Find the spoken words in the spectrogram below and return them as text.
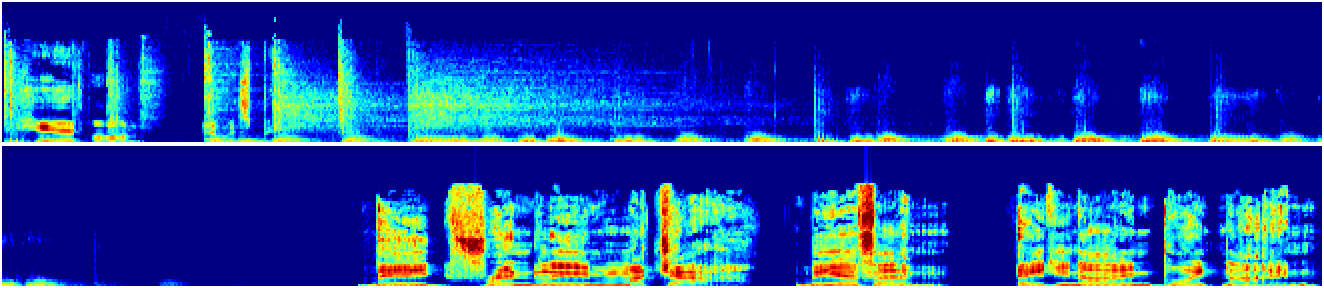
Here on MSP. Big Friendly Matcha. BFM 89.9,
